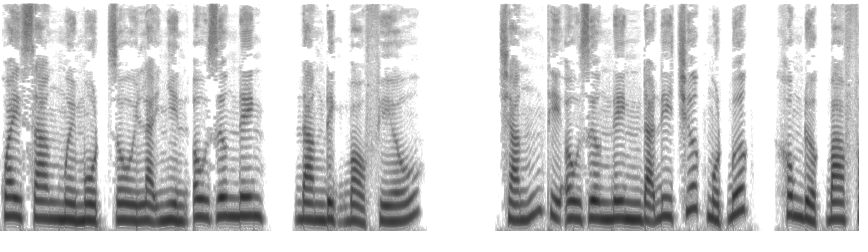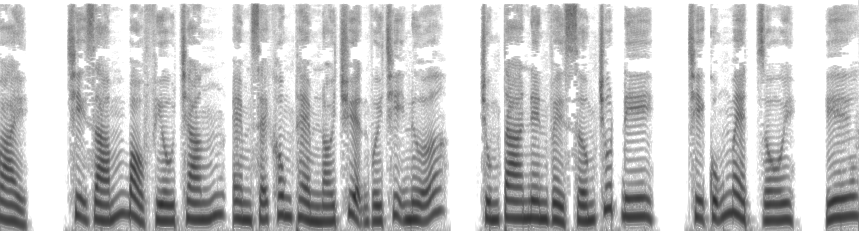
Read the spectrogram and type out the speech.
quay sang 11 rồi lại nhìn Âu Dương Ninh, đang định bỏ phiếu. Trắng thì Âu Dương Ninh đã đi trước một bước, không được ba phải, chị dám bỏ phiếu trắng em sẽ không thèm nói chuyện với chị nữa chúng ta nên về sớm chút đi, chị cũng mệt rồi, yeah.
